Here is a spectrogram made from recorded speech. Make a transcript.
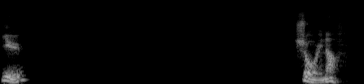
You? Sure enough.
